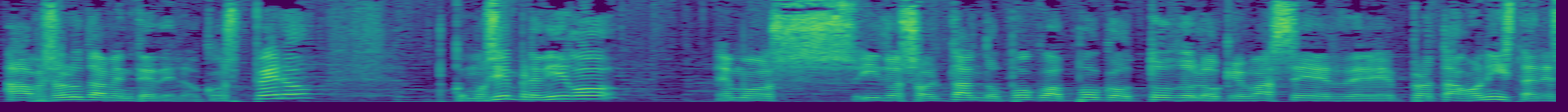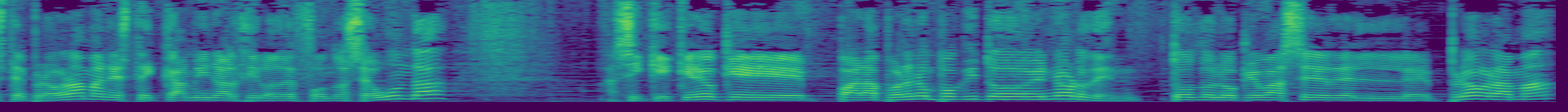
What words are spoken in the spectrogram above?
absolutamente de locos. Pero, como siempre digo, hemos ido soltando poco a poco todo lo que va a ser eh, protagonista en este programa, en este camino al cielo de fondo segunda. Así que creo que para poner un poquito en orden todo lo que va a ser el eh, programa,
